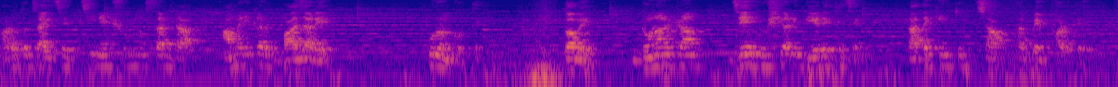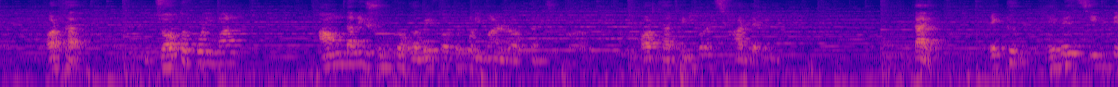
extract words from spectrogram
ভারতও চাইছে চীনের শূন্যস্থানটা আমেরিকার বাজারে পূরণ করতে। তবে ডোনাল্ড ট্রাম্প যে হুঁশিয়ারি দিয়ে রেখেছেন, তাতে কিন্তু চাপ থাকবে ভারতের। অর্থাৎ যত পরিমাণ আমদানি শুল্ক হবে, তত পরিমাণ রপ্তানি শুল্ক হবে। অর্থাৎ তিনি কোনো ছাড় দেবেন না। তাই একটু ভেবে চিনতে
